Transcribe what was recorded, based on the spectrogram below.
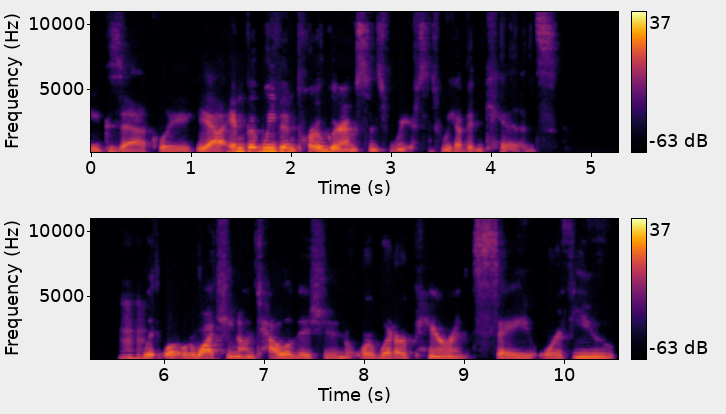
Exactly. Yeah. And but we've been programmed since we since we have been kids mm-hmm. with what we're watching on television or what our parents say, or if you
